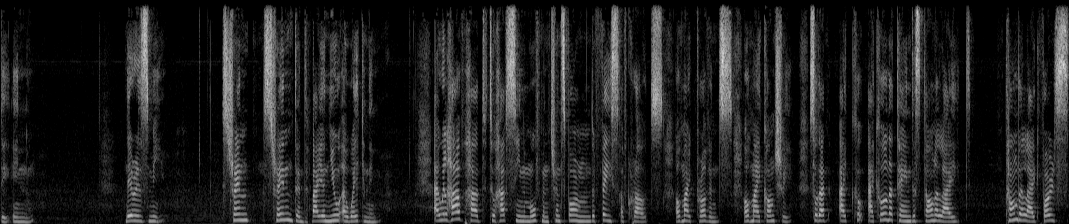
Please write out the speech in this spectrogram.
the Innu. There is me, strength, strengthened by a new awakening I will have had to have seen movement transform the face of crowds, of my province, of my country, so that I could, I could attain this thunder-like force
